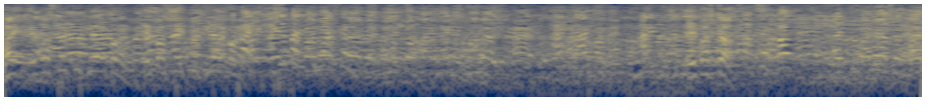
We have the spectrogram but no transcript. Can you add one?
ভাই এই পাশটা একটু ক্লিয়ার করেন এই পাশটা একটু ক্লিয়ার করেন। হবে। এই পাশটা। একটু বামে আসেন ভাই।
